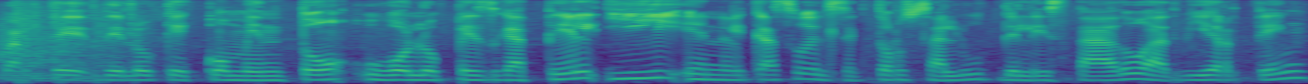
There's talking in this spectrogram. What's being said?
parte de lo que comentó Hugo López Gatel y en el caso del sector salud del Estado advierten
